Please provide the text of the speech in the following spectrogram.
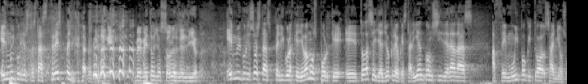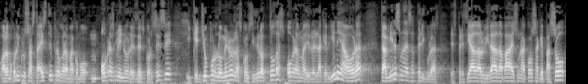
Es muy curioso estas tres películas, ¿verdad? Que me meto yo solo en el lío. Es muy curioso estas películas que llevamos porque eh, todas ellas yo creo que estarían consideradas hace muy poquitos años, o a lo mejor incluso hasta este programa, como mm, obras menores de Scorsese, y que yo por lo menos las considero todas obras mayores. La que viene ahora también es una de esas películas despreciada, olvidada, va, es una cosa que pasó,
